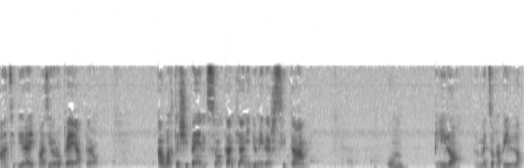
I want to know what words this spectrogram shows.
anzi direi quasi europea, però a volte ci penso, tanti anni di università, un pilo, mezzo capello,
